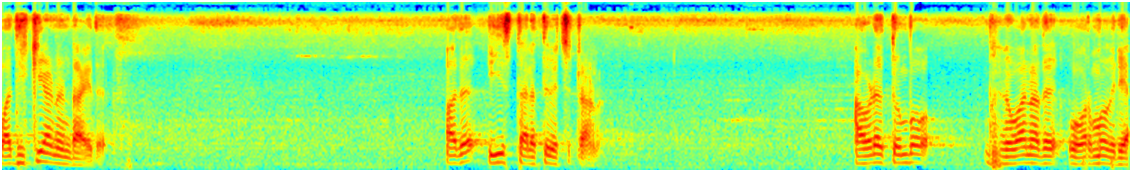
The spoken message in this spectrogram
വധിക്കുകയാണ് ഉണ്ടായത്. അത് ഈ സ്ഥലത്ത് വെച്ചിട്ടാണ്. അവിടെ എത്തുമ്പോൾ ഭഗവാൻ അത് ഓർമ്മ വരിക.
